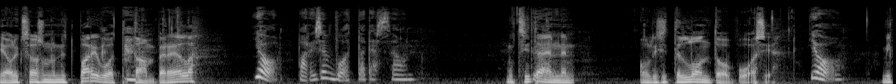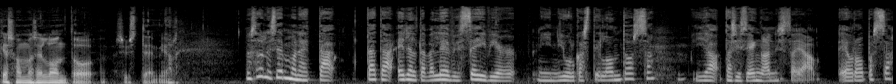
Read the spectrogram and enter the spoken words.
Ja oliko sä asunut nyt pari vuotta Tampereella, Joo, parisen vuotta tässä on. mutta sitä ennen oli sitten Lontoon vuosia. Joo, Mikäs homma se Lontoon-systeemi oli? No se oli semmoinen, että tätä edeltävä levy Savior niin julkaistiin Lontoossa, ja, tai siis Englannissa ja Euroopassa.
